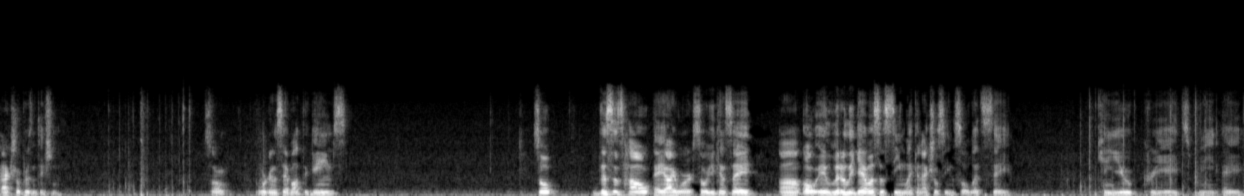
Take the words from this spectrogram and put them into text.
actual presentation. So we're gonna say about the games. So this is how AI works. So you can say, uh, oh, it literally gave us a scene, like an actual scene. So let's say, can you create me a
